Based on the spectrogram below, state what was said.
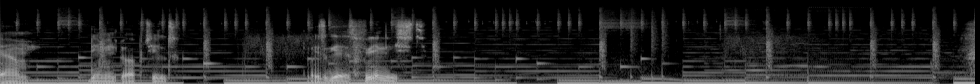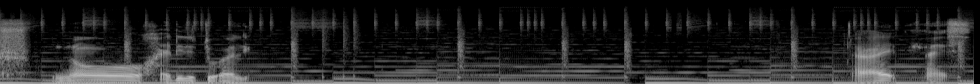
Damn, didn't mean to up tilt. This guy is finished. No, I did it too early. Alright, nice.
